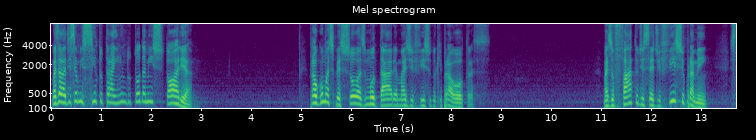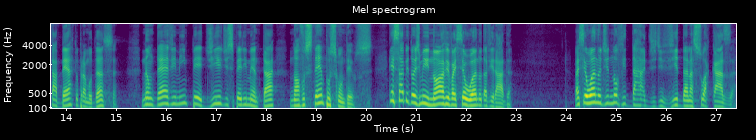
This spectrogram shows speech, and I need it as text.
Mas ela disse: Eu me sinto traindo toda a minha história. Para algumas pessoas, mudar é mais difícil do que para outras. Mas o fato de ser difícil para mim, estar aberto para a mudança, não deve me impedir de experimentar novos tempos com Deus. Quem sabe 2009 vai ser o ano da virada. Vai ser o ano de novidade de vida na sua casa,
